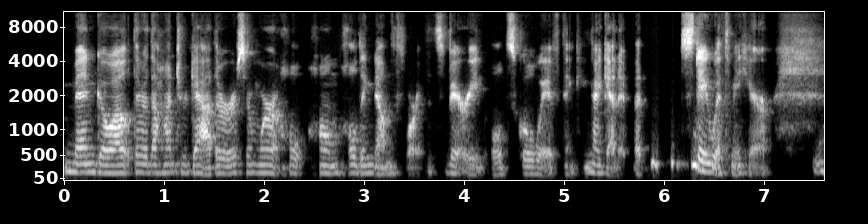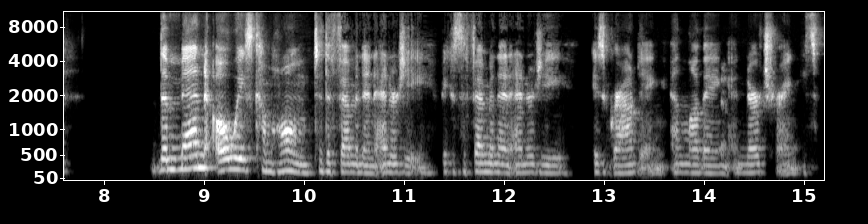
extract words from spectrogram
men go out there, the hunter gatherers, and we're at home holding down the fort. It's very old school way of thinking. I get it, but stay with me here. The men always come home to the feminine energy because the feminine energy is grounding and loving and nurturing. It's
